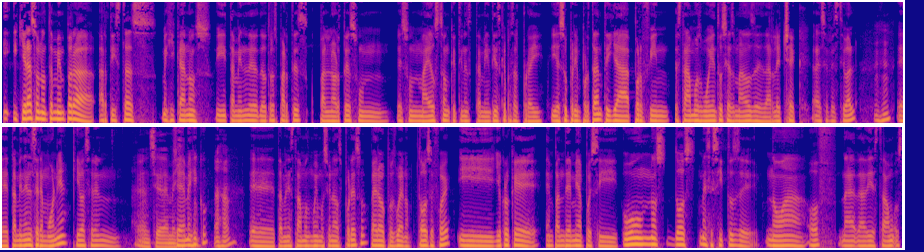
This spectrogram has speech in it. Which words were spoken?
Y, y quieras o no, también para artistas mexicanos y también de, de otras partes, Pal Norte es un, es un milestone que tienes, también tienes que pasar por ahí. Y es súper importante. Ya por fin estábamos muy entusiasmados de darle check a ese festival. Eh, también en el ceremonia, que iba a ser en En Ciudad de México. Ciudad de México. Ajá. Eh, también estábamos muy emocionados por eso, pero pues bueno, todo se fue y yo creo que en pandemia pues sí, hubo unos dos mesecitos de no a off, na- nadie estábamos,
